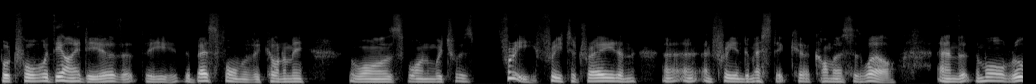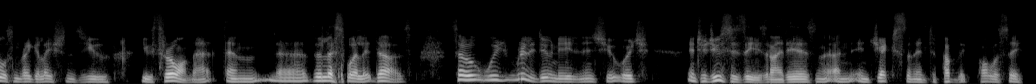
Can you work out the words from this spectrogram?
put forward the idea that the, the best form of economy was one which was free, free to trade and, uh, and free in domestic uh, commerce as well. And that the more rules and regulations you, you throw on that, then uh, the less well it does. So we really do need an institute which introduces these ideas and, and injects them into public policy,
